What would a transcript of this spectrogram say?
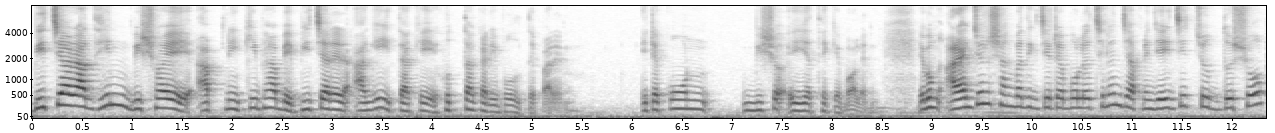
বিচারাধীন বিষয়ে আপনি কীভাবে বিচারের আগেই তাকে হত্যাকারী বলতে পারেন? এটা কোন বিষয় ইয়ে থেকে বলেন। এবং আরেকজন সাংবাদিক যেটা বলেছিলেন যে, আপনি যেই যে চোদ্দোশো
